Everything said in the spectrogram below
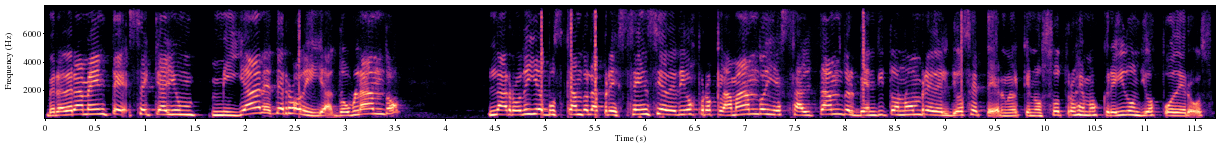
Verdaderamente sé que hay un millares de rodillas doblando la rodilla buscando la presencia de Dios, proclamando y exaltando el bendito nombre del Dios eterno, el que nosotros hemos creído, un Dios poderoso,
